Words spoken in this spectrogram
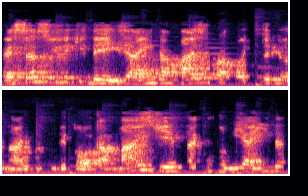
excesso de liquidez e ainda mais um pacote trilionário para poder colocar mais dinheiro na economia ainda,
